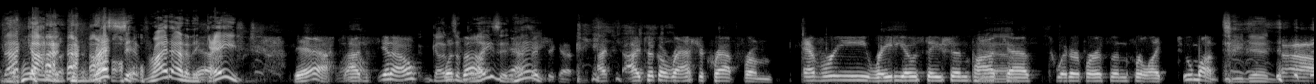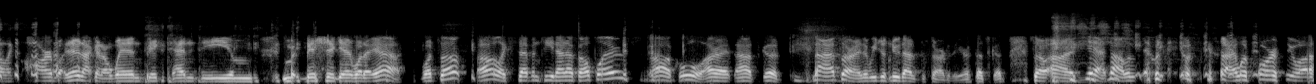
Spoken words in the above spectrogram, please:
That got aggressive right out of the gate. yeah. I just, you know, Guns a-blazing, Yeah, hey. I, I took a rash of crap from every radio station, podcast, Twitter person for like two months. You did. oh, like horrible. They're not going to win. Big Ten team, Michigan. What? Yeah. What's up? Oh, like 17 NFL players. Oh, cool. All right, that's good. No, that's all right. We just knew that at the start of the year. That's good. So, uh, yeah, no, it was, it was, it was good. I look forward to. Uh,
